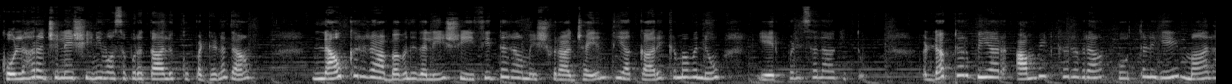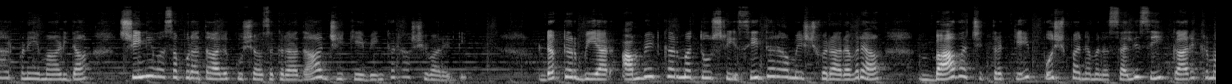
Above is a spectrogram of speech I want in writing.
ಕೋಲಾರ ಜಿಲ್ಲೆ ಶ್ರೀನಿವಾಸಪುರ ತಾಲೂಕು ಪಟ್ಟಣದ ನೌಕರರ ಭವನದಲ್ಲಿ ಶ್ರೀ ಸಿದ್ದರಾಮೇಶ್ವರ ಜಯಂತಿಯ ಕಾರ್ಯಕ್ರಮವನ್ನು ಏರ್ಪಡಿಸಲಾಗಿತ್ತು. ಡಾಕ್ಟರ್ ಬಿಆರ್ ಅಂಬೇಡ್ಕರ್ ಅವರ ಪುತ್ಥಳಿಗೆ ಮಾಲಾರ್ಪಣೆ ಮಾಡಿದ ಶ್ರೀನಿವಾಸಪುರ ತಾಲೂಕು ಶಾಸಕರಾದ GK Venkatashivareddy doctor BR Ambedkar ಮತ್ತು ಶ್ರೀ ಸಿದ್ದರಾಮೇಶ್ವರರವರ ಭಾವಚಿತ್ರಕ್ಕೆ ಪುಷ್ಪ ನಮನ ಸಲ್ಲಿಸಿ ಕಾರ್ಯಕ್ರಮ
